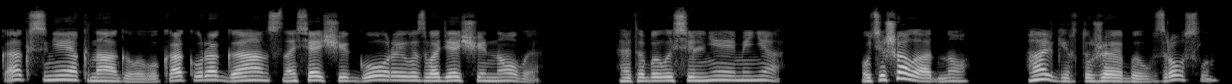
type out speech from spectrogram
Как снег на голову, как ураган, сносящий горы и возводящий новое. Это было сильнее меня. Утешало одно. Альгерт уже был взрослым,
